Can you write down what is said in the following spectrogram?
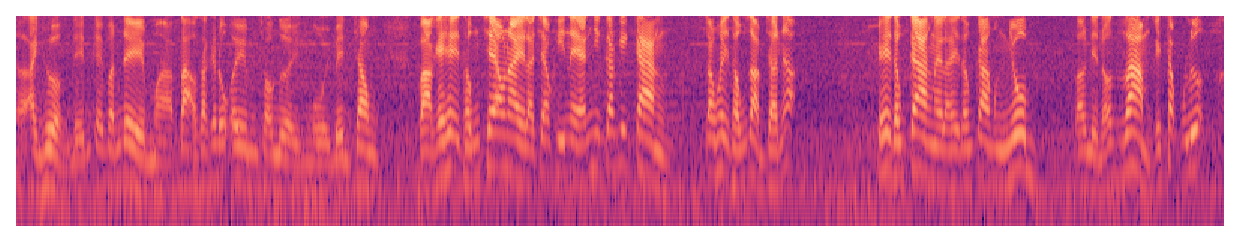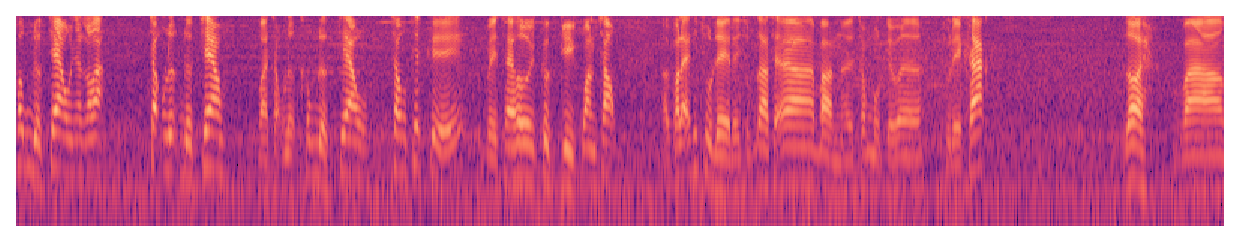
ờ, ảnh hưởng đến cái vấn đề mà tạo ra cái độ êm cho người ngồi bên trong. Và cái hệ thống treo này là treo khí nén như các cái càng trong hệ thống giảm chấn á. Cái hệ thống càng này là hệ thống càng bằng nhôm. Vâng, để nó giảm cái trọng lượng không được treo nha các bạn. Trọng lượng được treo và trọng lượng không được treo trong thiết kế về xe hơi cực kỳ quan trọng Ờ, có lẽ cái chủ đề đấy chúng ta sẽ bàn trong một cái ờ, chủ đề khác. Rồi và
